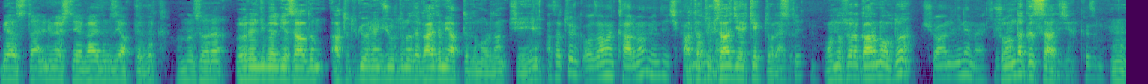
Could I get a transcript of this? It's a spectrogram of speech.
Beyazıt'a, üniversiteye kaydımızı yaptırdık. Ondan sonra öğrenci belgesi aldım. Atatürk Öğrenci Yurdu'na da kaydımı yaptırdım oradan şeyi. Atatürk o zaman karma mıydı? Hiç karma Atatürk oldu sadece erkekti orası. Erkek mi? Ondan sonra karma oldu. Şu an yine mi erkek? Şu anda kız sadece. Kız mı? Hı.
